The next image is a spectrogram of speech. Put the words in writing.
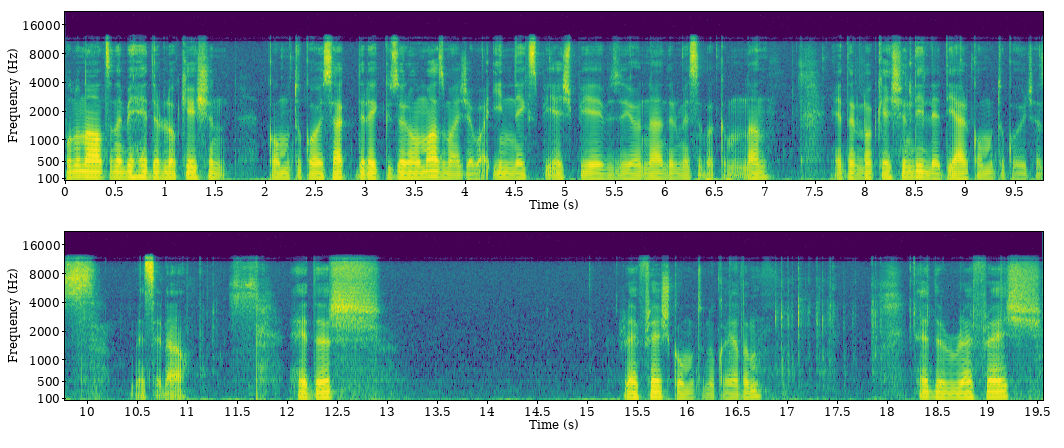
Bunun altına bir header location komutu koysak direkt güzel olmaz mı acaba? Index PHP'ye bizi yönlendirmesi bakımından. Header location değil de diğer komutu koyacağız. Mesela header refresh komutunu koyalım header refresh.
